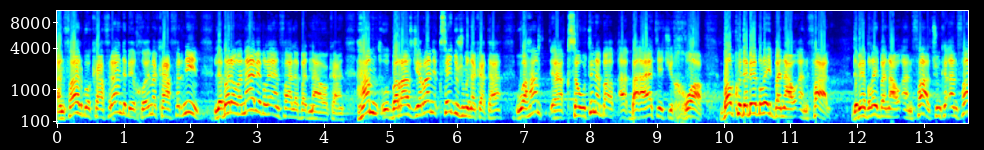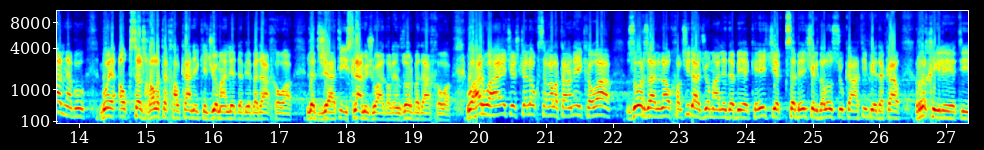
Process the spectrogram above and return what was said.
ئەنفال بۆ کافران دەبێ خۆیمە کافر نین لەبەرەوە نابێ بڵێ ئەنفالە بەدناوەکان هەم بەڕاست جێرانی قسەی دژمنەکە کاتە و هەم قسەوتنە بە ئاەتێکی خوا بەڵکو دەبێ بڵێ بەناو ئەنفال دەبێ بڵێ بەناو ئەنفال چونکە ئەنفال نەبوو بۆیە ئەو قسەش غەڵەتە خەڵکانێکی جوێمان لێ دەبێ بەداخەوە لە دژاتی ئیسلامی جووا دەڵێن زۆر بەداخەوە و هەروەهایە چێشکە لەو قسە غەڵەتانەی کەوا زۆر جار لەناو خەڵکیدا جوێمان لێ دەبێت کە هیچێک قسە بێچێک دەڵە سوکاتی پێدەکا ڕقی لێتی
